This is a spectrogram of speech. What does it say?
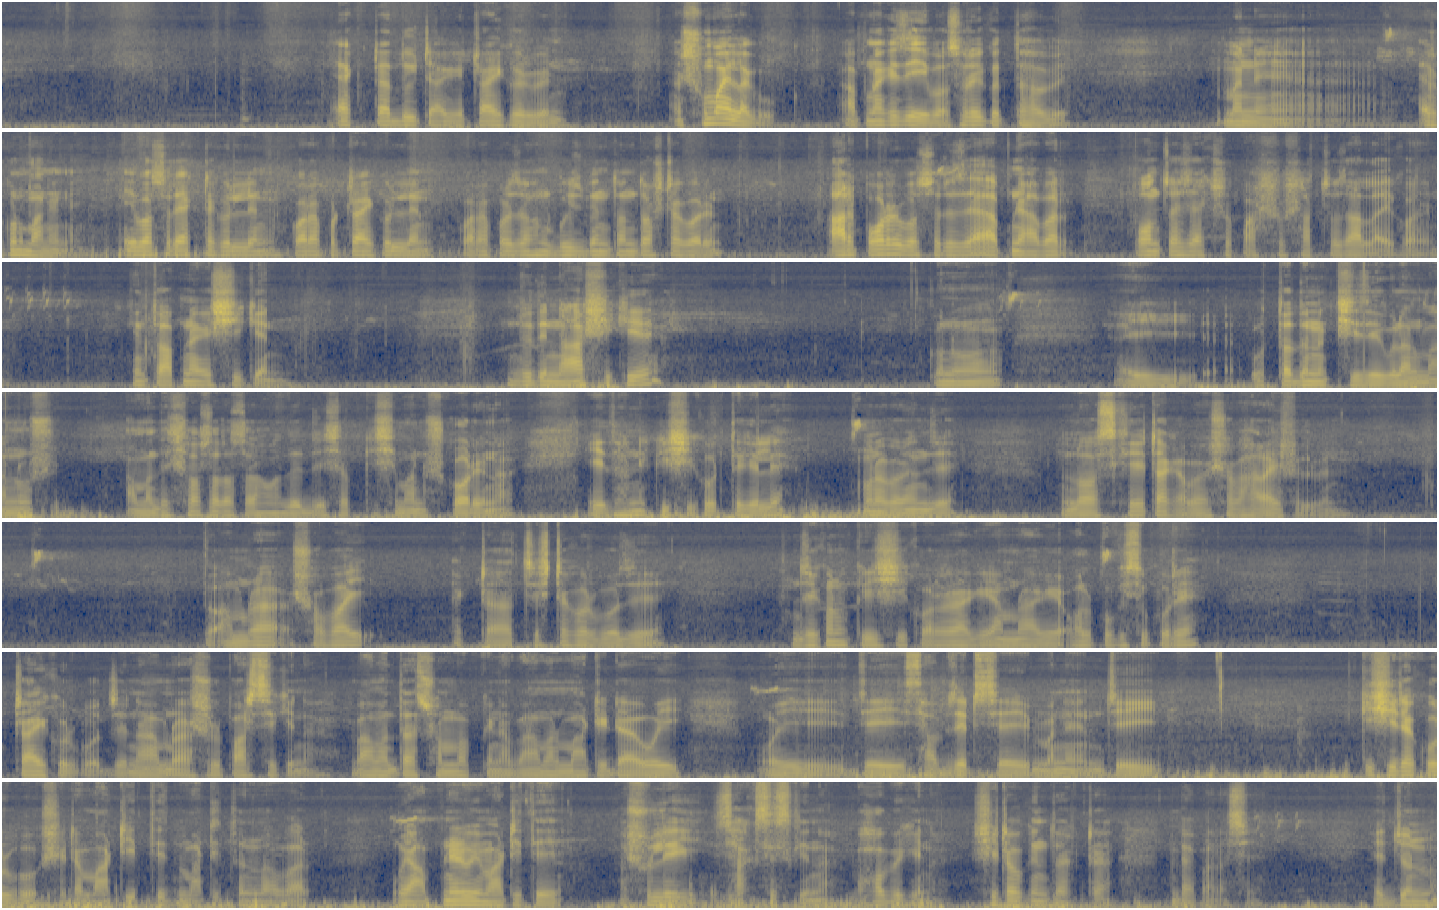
একটা, দুইটা আগে ট্রাই করবেন। আর সময় লাগুক। আপনাকে যে এই বছরেই করতে হবে মানে এর কোনো মানে নেই। এই বছরে একটা করলেন, করার পর ট্রাই করলেন, করার পর যখন বুঝবেন তখন দশটা করেন। আর পরের বছরে যায় আপনি আবার পঞ্চাশ, একশো, পাঁচশো, সাতশো জ্বালায় করেন। কিন্তু আপনাকে শিখেন। যদি না শিখে কোনো এই অত্যাধুনিক যেগুলান মানুষ আমাদের সচরাচর আমাদের যেসব কৃষি মানুষ করে না, এই ধরনের কৃষি করতে গেলে মনে করেন যে লস খেয়ে টাকা পয়সা হারাই ফেলবেন। তো আমরা সবাই একটা চেষ্টা করব যে যে কোনো কৃষি করার আগে আমরা আগে অল্প কিছু করে ট্রাই করব যে না, আমরা আসলে পারছি কিনা বা আমার দ্বারা সম্ভব কিনা বা আমার মাটিটা ওই ওই যেই সাবজেক্ট সে মানে যেই কৃষিটা করব সেটা মাটিতে, মাটির জন্য আবার ওই আপনার ওই মাটিতে আসলেই সাকসেস কিনা, হবে কিনা সেটাও কিন্তু একটা ব্যাপার আছে। এর জন্য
